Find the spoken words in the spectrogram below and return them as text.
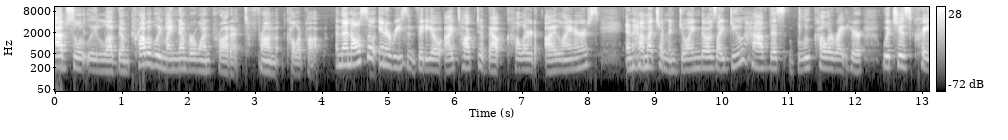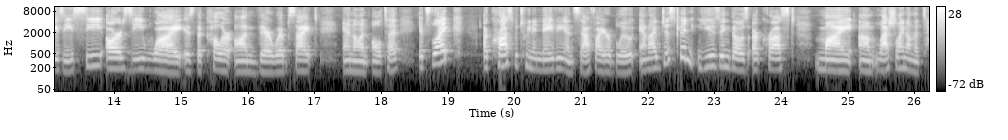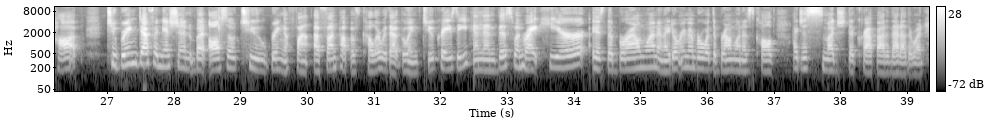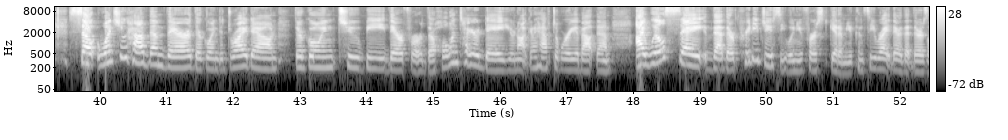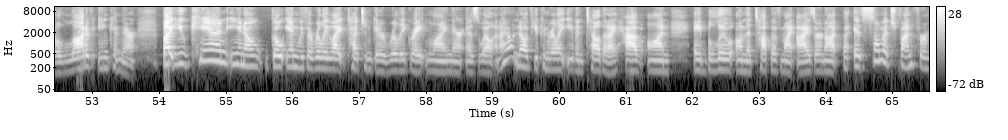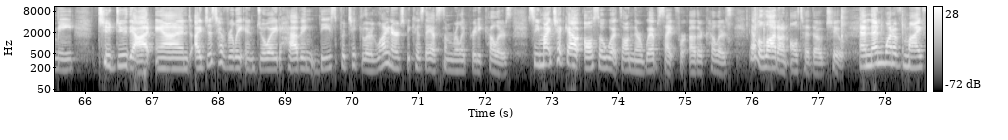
absolutely love them. Probably my number one product from ColourPop. And then also in a recent video I talked about colored eyeliners and how much I'm enjoying those. I do have this blue color right here which is crazy. CRZY is the color on their website and on Ulta. It's like a cross between a navy and sapphire blue and I've just been using those across my um, lash line on the top to bring definition but also to bring a fun, a fun pop of color without going too crazy. And then this one right here is the brown one and I don't remember what the brown one is called. I just smudged the crap out of that other one. So once you have them there they're going to dry down. They're going to be there for the whole entire day. You're not going to have to worry about them. I will say that they're pretty juicy when you first get them you can see right there that there's a lot of ink in there. But you can you know go in with a really light touch and get a really great line there as well. And I don't know if you can really even tell that I have on a blue on the top of my eyes or not but it's so much fun for me to do that. And I just have really enjoyed having these particular liners because they have some really pretty colors. So you might check out also what's on their website for other colors. They have a lot on Ulta though too. And then one of my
